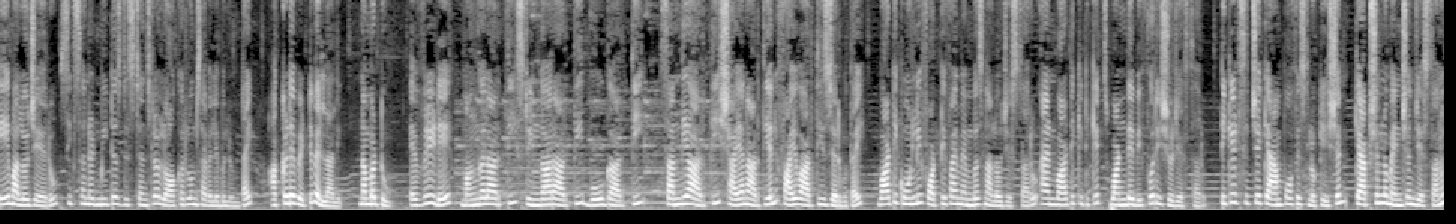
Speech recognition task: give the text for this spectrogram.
ఏం అలో చేయరు. సిక్స్ హండ్రెడ్ మీటర్స్ డిస్టెన్స్లో లాకర్ రూమ్స్ అవైలబుల్ ఉంటాయి. అక్కడే పెట్టి వెళ్ళాలి. Number two every day Mangalaarti Shringaraarti Bhogaarti Sandhya Aarti Shayan Aarti అని ఫైవ్ ఆర్తీస్ జరుగుతాయి. వాటికి only forty five members allow చేస్తారు అండ్ వాటికి tickets one day before issue చేస్తారు. టికెట్స్ ఇచ్చే క్యాంప్ ఆఫీస్ లొకేషన్ క్యాప్షన్లో మెన్షన్ చేస్తాను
